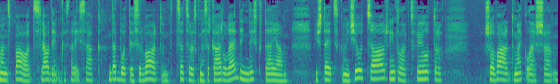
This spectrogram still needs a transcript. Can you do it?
manas paudzes ļaudīm, kas arī sāk darboties ar vārdu. Un tad es atceros, ka mēs ar Kārlu Vērdiņu diskutējām. Viņš teica, ka viņš jūt cauri intelektu filtru šo vārdu meklēšanu,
